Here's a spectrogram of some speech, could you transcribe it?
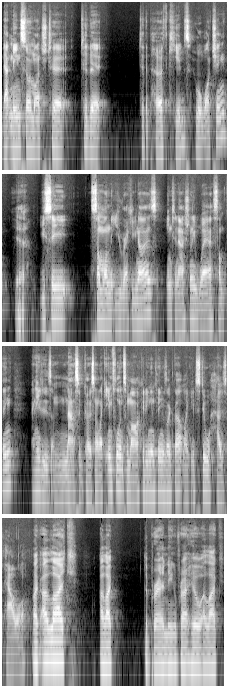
that means so much to to the to the Perth kids who are watching. Yeah. You see someone that you recognize internationally wear something, and it is a massive cosign. Like influencer marketing and things like that, like it still has power. Like I like, I like the branding of Riot Hill. I like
